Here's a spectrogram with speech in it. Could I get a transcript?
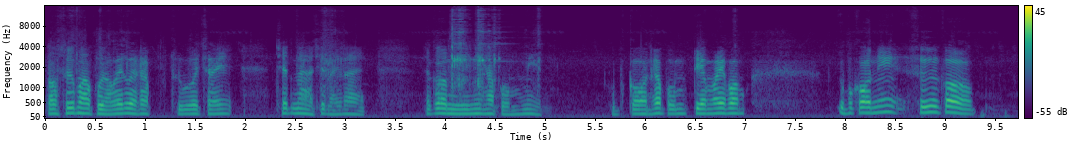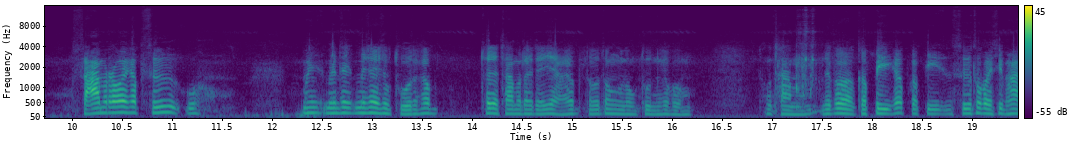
เราซื้อมาเผื่อไว้ด้วยครับ ถือว่าใช้ เช็ดหน้าเช็ดไหนได้ แล้วก็มีนี่ครับ ผมมีดอุปกรณ์ครับ ผมเตรียมไว้พร้อม อุปกรณ์นี้ซื้อก็สามร้อยครับ ซื้อโอ้ไม่ไม่ได้ไม่ใช่ถูกๆนะครับ ถ้าจะทำอะไรแต่อย่างครับ เราต้องลงทุนครับผม ต้องทำแล้วก็กะปิครับกะปิซื้อทั่วไปสิบห้า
